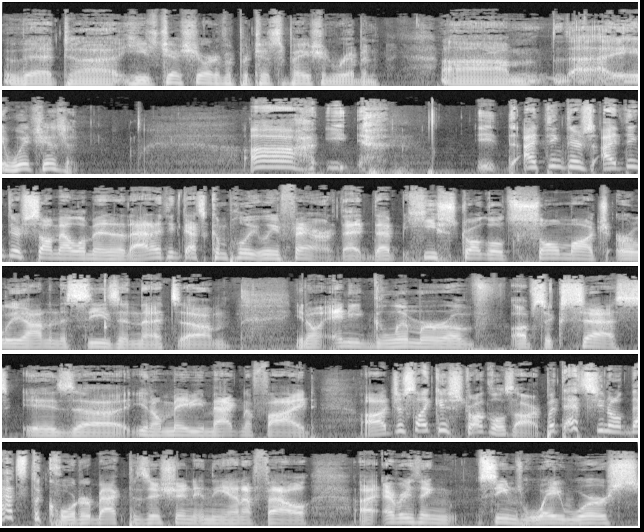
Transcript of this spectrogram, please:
that uh, he's just short of a participation ribbon. Um, uh, which is it? Uh, I think there's I think there's some element of that. I think that's completely fair. That that he struggled so much early on in the season that um, you know any glimmer of of success is uh, you know maybe magnified, uh, just like his struggles are. But that's you know that's the quarterback position in the NFL. Uh, everything seems way worse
